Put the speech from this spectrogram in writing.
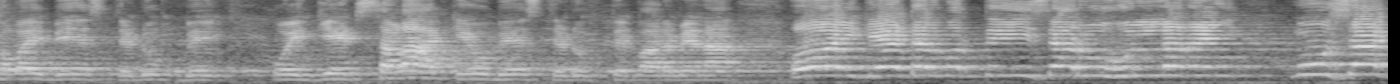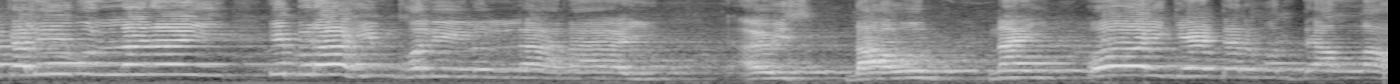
সবাই বেহেস্তে ঢুকবে ওই গেট ছাড়া কেউ বেহেস্তে ঢুকতে পারবে না। ওই গেটের মধ্যে ঈসা রুহুল্লাহ নাই, মুসা কালিমুল্লাহ নাই, ইব্রাহিম খলিলুল্লাহ নাই, ওই দাউদ নাই। ওই গেটের মধ্যে আল্লাহ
